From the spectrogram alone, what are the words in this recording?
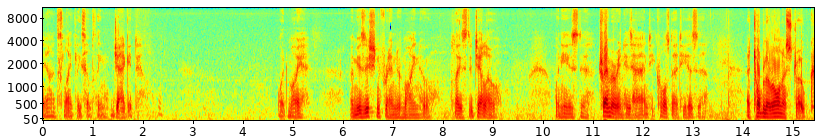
Yeah? It's slightly something jagged. What my a musician friend of mine who plays the cello, when he has the tremor in his hand, he calls that he has a, a Toblerone stroke,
